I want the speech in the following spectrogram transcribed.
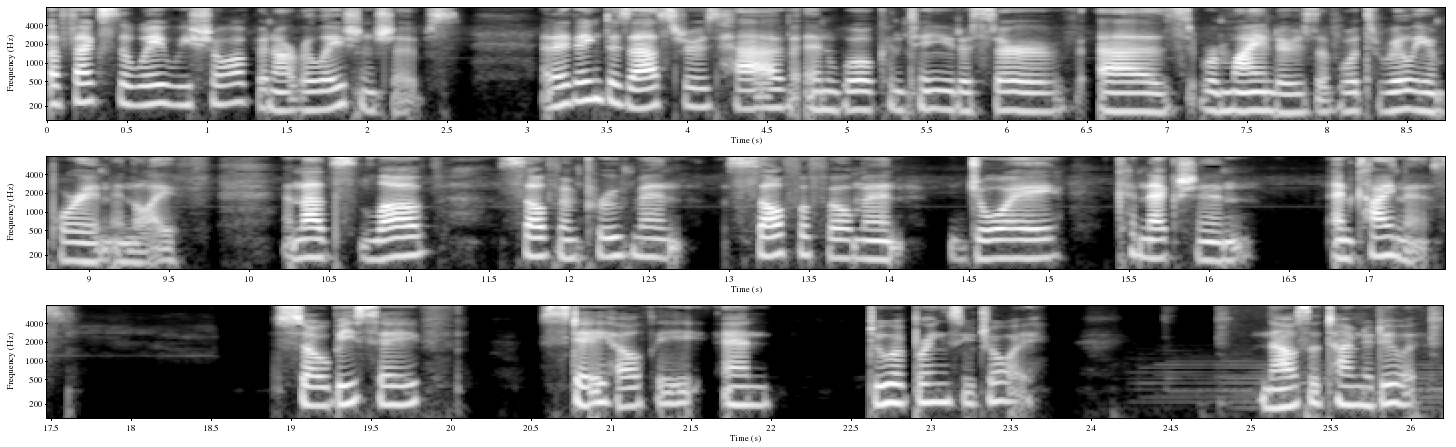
affects the way we show up in our relationships. And I think disasters have and will continue to serve as reminders of what's really important in life and that's love, self improvement, self fulfillment, joy, connection, and kindness. So be safe, stay healthy, and do what brings you joy. Now's the time to do it.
